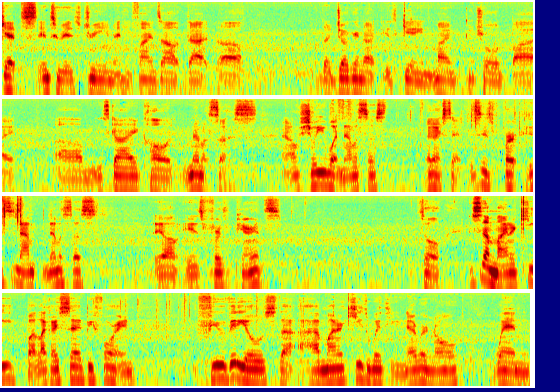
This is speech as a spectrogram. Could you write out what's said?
gets into his dream and he finds out that uh, the Juggernaut is getting mind controlled by um, this guy called Nemesis. And I'll show you what Nemesis. Like I said, this is first. This is Nem- Nemesis. Uh, his first appearance. So this is a minor key, but like I said before in few videos that I have minor keys with, you never know when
